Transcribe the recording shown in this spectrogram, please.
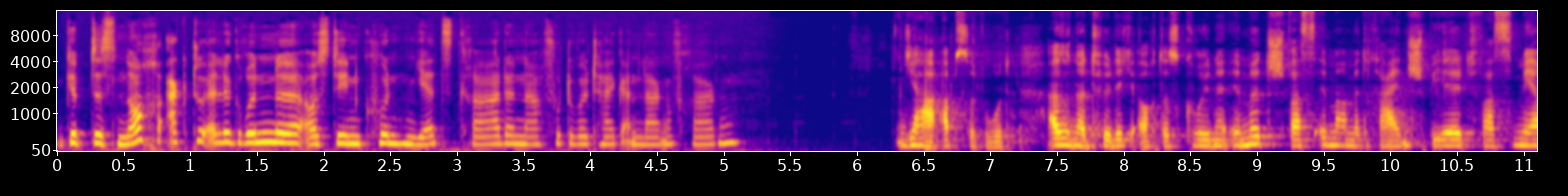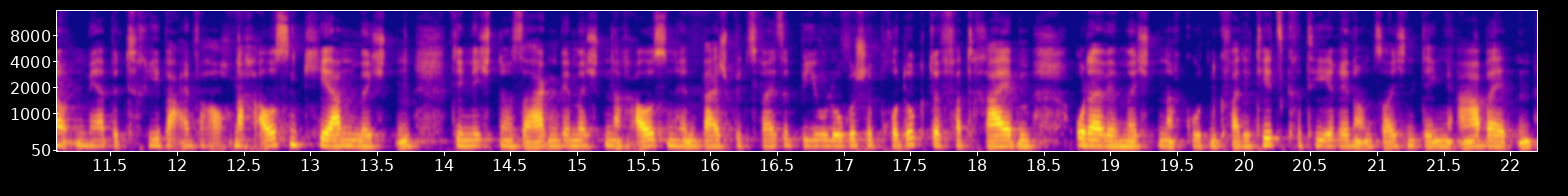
Gibt es noch aktuelle Gründe, aus denen Kunden jetzt gerade nach Photovoltaikanlagen fragen? Ja, absolut. Also natürlich auch das grüne Image, was immer mit reinspielt, was mehr und mehr Betriebe einfach auch nach außen kehren möchten, die nicht nur sagen, wir möchten nach außen hin beispielsweise biologische Produkte vertreiben oder wir möchten nach guten Qualitätskriterien und solchen Dingen arbeiten.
